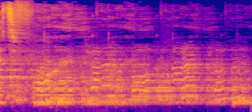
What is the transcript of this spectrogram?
It's fun.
